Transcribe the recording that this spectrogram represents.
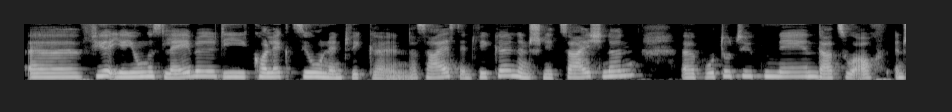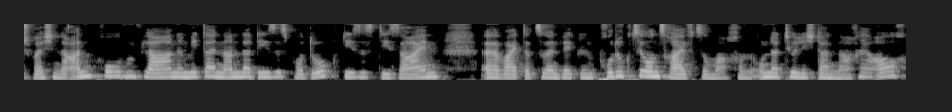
äh, für ihr junges Label die Kollektion entwickeln. Das heißt, entwickeln, einen Schnitt zeichnen, äh, Prototypen nähen, dazu auch entsprechende Anproben planen, miteinander dieses Produkt, dieses Design äh, weiterzuentwickeln, produktionsreif zu machen und natürlich dann nachher auch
